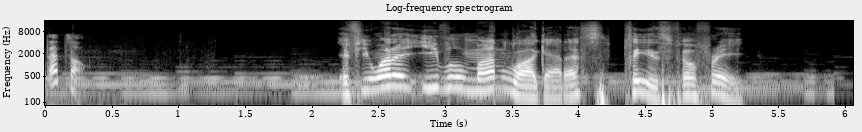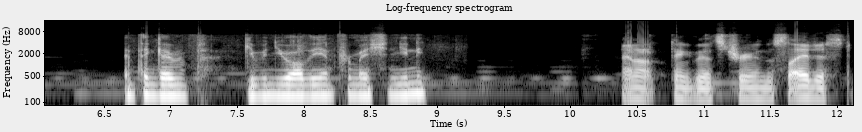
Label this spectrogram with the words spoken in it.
That's all. If you want an evil monologue at us, please feel free. I think I've given you all the information you need. I don't think that's true in the slightest.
